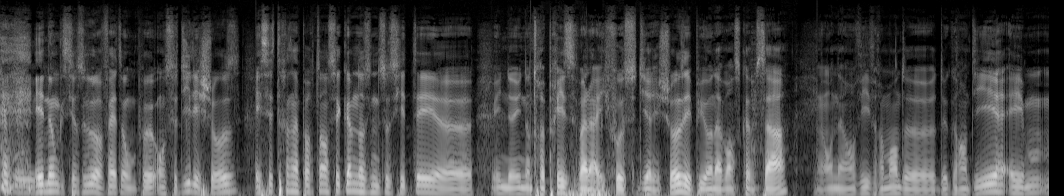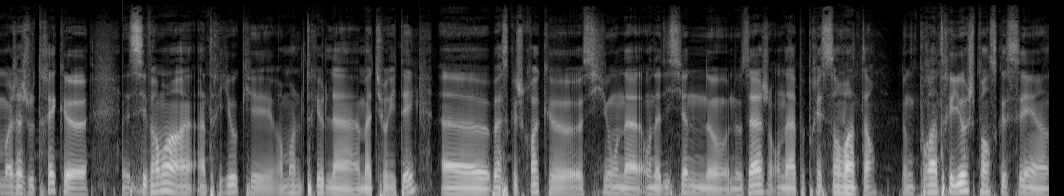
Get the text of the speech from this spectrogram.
et donc surtout, en fait, on, peut, on se dit les choses, et c'est très important. C'est comme dans une société, euh, une, une, entreprise, voilà, il faut se dire les choses, et puis on avance comme ça. On a envie vraiment de, de grandir, et moi j'ajouterais que c'est vraiment un, un, trio qui est vraiment le trio de la maturité, euh, parce que je crois que si on, a, on additionne nos, nos âges, on a à peu près 120 ans. Donc pour un trio, je pense que c'est un,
